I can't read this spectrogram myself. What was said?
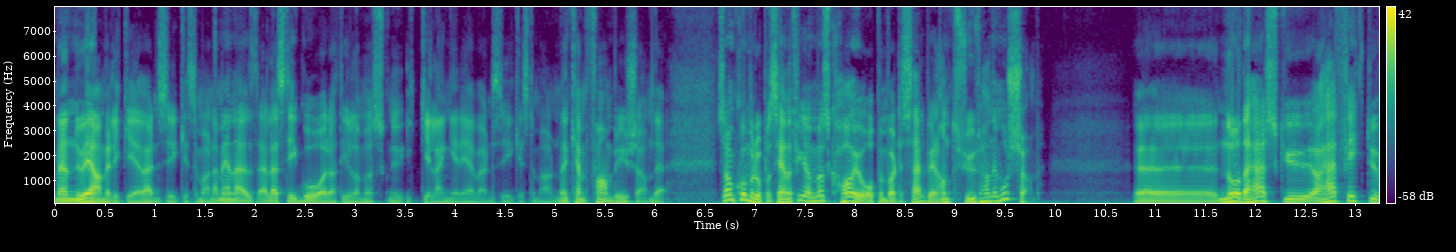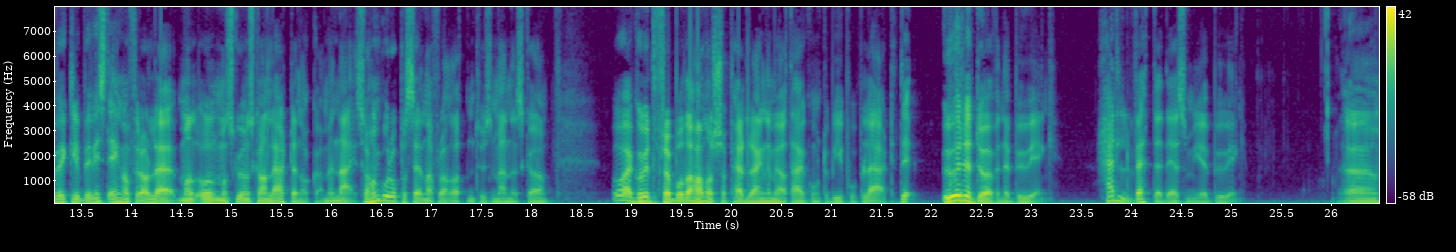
men nå er han vel ikke verdens rikeste mann. Jeg mener, jeg leste i går at Elon Musk nå ikke lenger er verdens rikeste mann, men hvem faen bryr seg om det? Så han kommer opp på scenen, for Elon Musk har jo åpenbart et selvbilde. Han tror han er morsom. Uh, nå det her skulle, her fikk du virkelig bevisst en gang for alle, man, og man skulle ønske han lærte noe, men nei. Så han går opp på scenen foran 18 000 mennesker. Og jeg går ut fra både han og Chapelle regner med at dette kommer til å bli populært. Det er øredøvende buing. Helvete, det er så mye buing. Uh,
